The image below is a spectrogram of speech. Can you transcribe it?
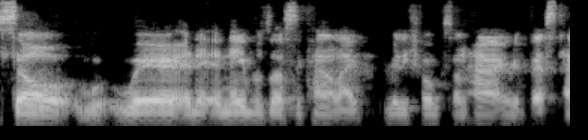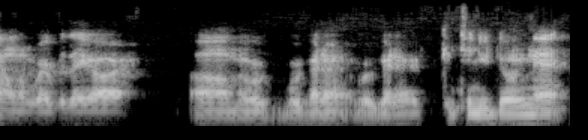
So where it enables us to kind of like really focus on hiring the best talent wherever they are, um, and we're, we're gonna we're gonna continue doing that.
